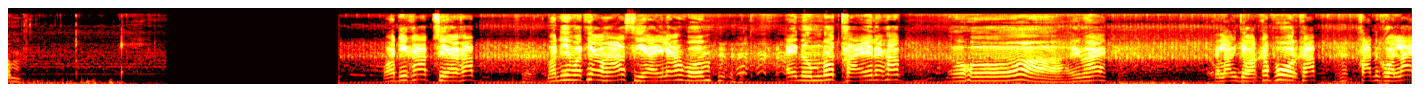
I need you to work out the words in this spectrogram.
มสวัสดีครับเสียครับ วันนี้มาเที่ยวหาเสียอีกแล้วครับผม ไอ้หนุ่มรถไถนะครับ โอ้โห เห็นไหมกำลังหยอดข้าวโพดครับพันกว่าไร่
